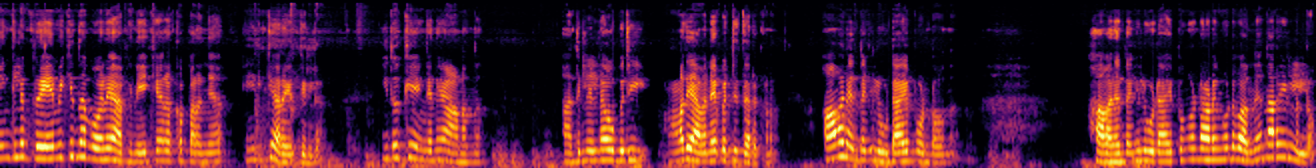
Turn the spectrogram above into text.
എങ്കിലും പ്രേമിക്കുന്ന പോലെ അഭിനയിക്കാനൊക്കെ പറഞ്ഞാൽ എനിക്കറിയത്തില്ല. ഇതൊക്കെ എങ്ങനെയാണെന്ന്. അതിലെല്ലാം ഉപരി ആദ്യം അവനെ പറ്റി തിരക്കണം. അവൻ എന്തെങ്കിലും ഉടായ്പുണ്ടോയെന്ന് അവൻ എന്തെങ്കിലും ഉടായ്പം കൊണ്ടാണ് ഇങ്ങോട്ട് വന്നതെന്നറിയില്ലല്ലോ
